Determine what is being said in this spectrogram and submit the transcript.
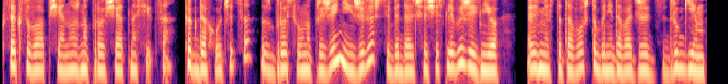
«К сексу вообще нужно проще относиться. Когда хочется, сбросил напряжение и живешь себе дальше счастливой жизнью, вместо того, чтобы не давать жить с другим,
